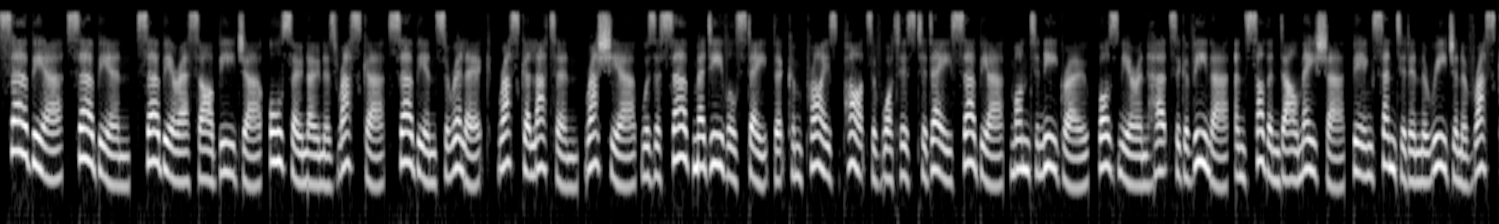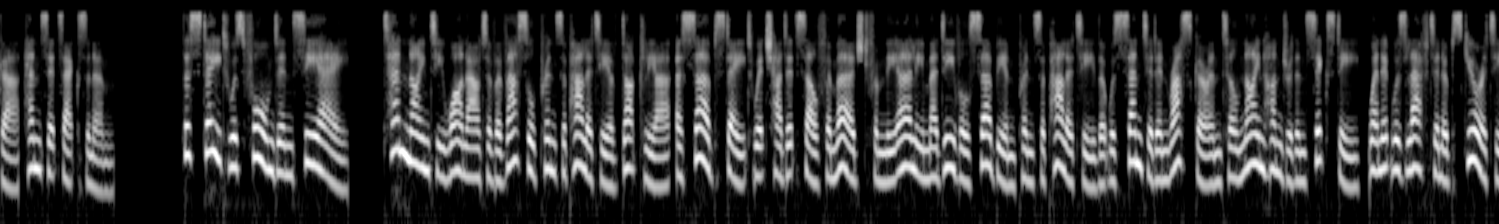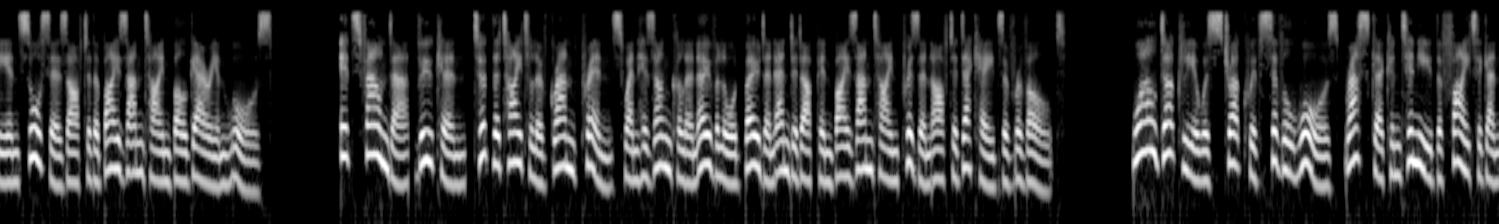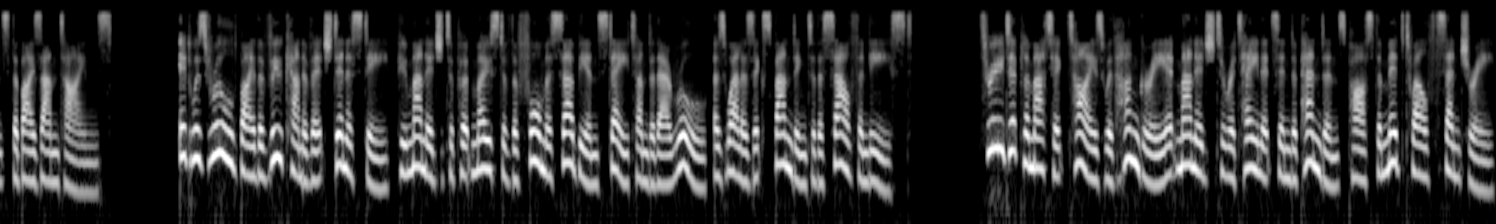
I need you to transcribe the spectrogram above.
Serbia Serbian, Serbia Srbija, also known as Raska Serbian Cyrillic, Raska Latin, Rašia was a Serb medieval state that comprised parts of what is today Serbia, Montenegro, Bosnia and Herzegovina, and southern Dalmatia, being centered in the region of Raska hence its exonym. The state was formed in ca. 1091 out of a vassal principality of Duklja, a Serb state which had itself emerged from the early medieval Serbian principality that was centered in Raska until 960, when it was left in obscurity in sources after the Byzantine-Bulgarian Wars. Its founder, Vukan, took the title of Grand Prince when his uncle and overlord Bodin ended up in Byzantine prison after decades of revolt. While Duklja was struck with civil wars, Raska continued the fight against the Byzantines. It was ruled by the Vukanović dynasty, who managed to put most of the former Serbian state under their rule, as well as expanding to the south and east. Through diplomatic ties with Hungary it managed to retain its independence past the mid-12th century.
